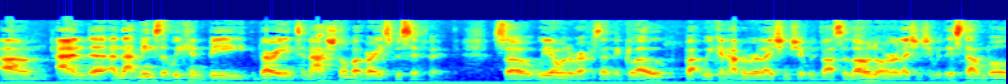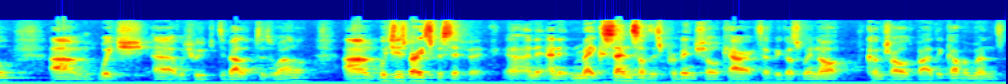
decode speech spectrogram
Um, and, uh, and that means that we can be very international but very specific. So we don't want to represent the globe, but we can have a relationship with Barcelona or a relationship with Istanbul, um, which, uh, which we've developed as well, um, which is very specific. Yeah? And, it, and it makes sense of this provincial character because we're not controlled by the government,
